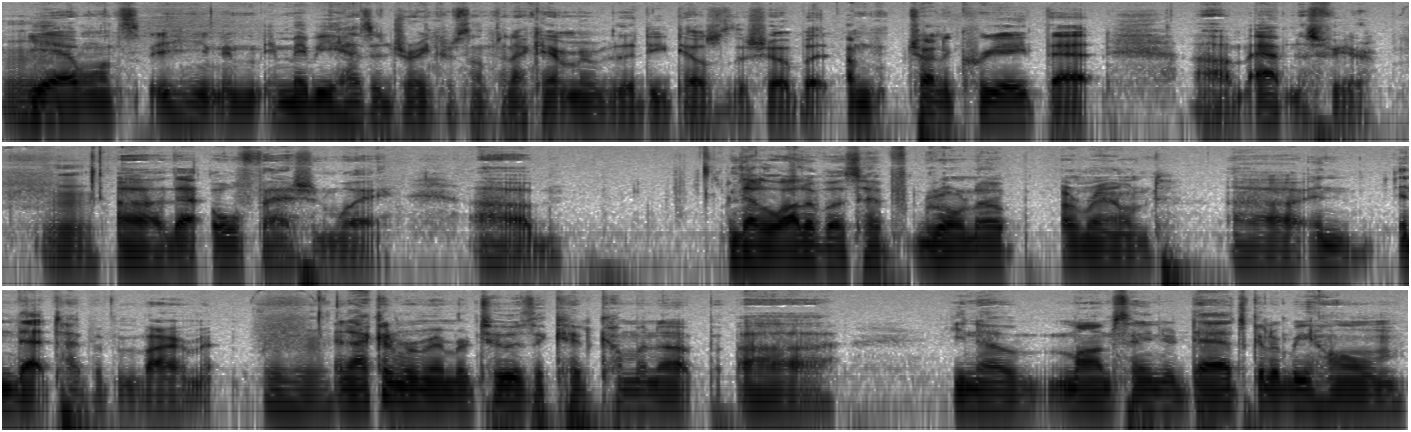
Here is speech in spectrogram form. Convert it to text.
Mhm. Yeah, once he, maybe he has a drink or something. I can't remember the details of the show, but I'm trying to create that um, atmosphere Mm. uh, that old fashioned way um, that a lot of us have grown up around uh, in in that type of environment. Mhm. And I can remember too as a kid coming up, uh, you know, mom saying your dad's going to be home,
